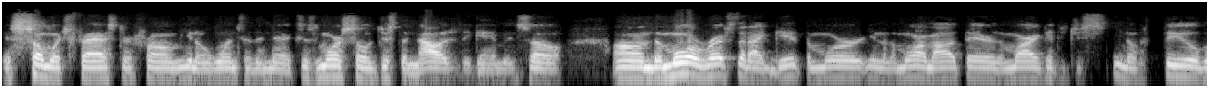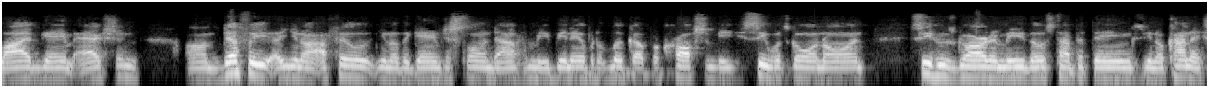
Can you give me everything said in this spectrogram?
is so much faster from, you know, one to the next. It's more so just the knowledge of the game. And so um, the more reps that I get, the more you know, the more I'm out there, the more I get to just you know feel live game action. Um, definitely, uh, you know, I feel you know the game just slowing down for me, being able to look up across from me, see what's going on, see who's guarding me, those type of things. You know, kind of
